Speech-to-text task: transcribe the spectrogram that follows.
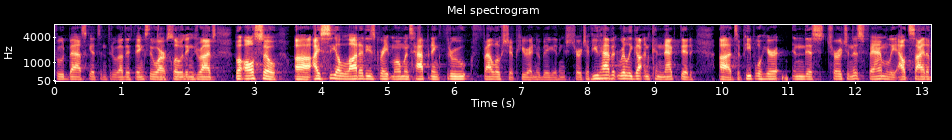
food baskets and through other things, through our clothing drives. But also, uh, I see a lot of these great moments happening through fellowship here at New Beginnings Church. If you haven't really gotten connected uh, to people here in this church and this family outside of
